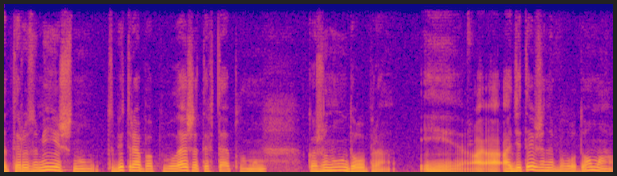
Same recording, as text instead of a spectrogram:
Е, Ти розумієш, ну тобі треба полежати в теплому. Кажу, ну добре. І, а, а- а дітей вже не було вдома.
